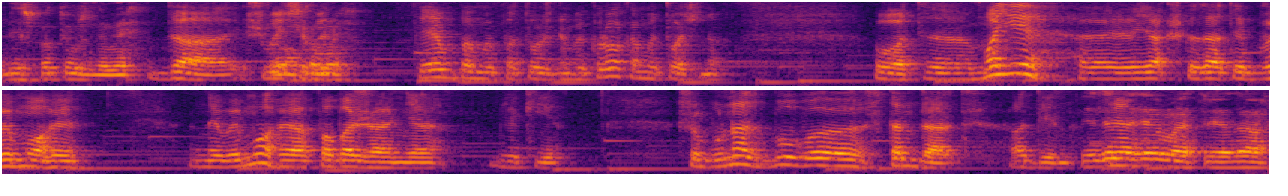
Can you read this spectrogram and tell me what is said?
більш потужними да, швидшими кроками. темпами, потужними кроками, точно. От, е, мої, е, як сказати, вимоги, не вимоги, а побажання які. Щоб у нас був стандарт один. Єдина Це, геометрія, так. Да.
